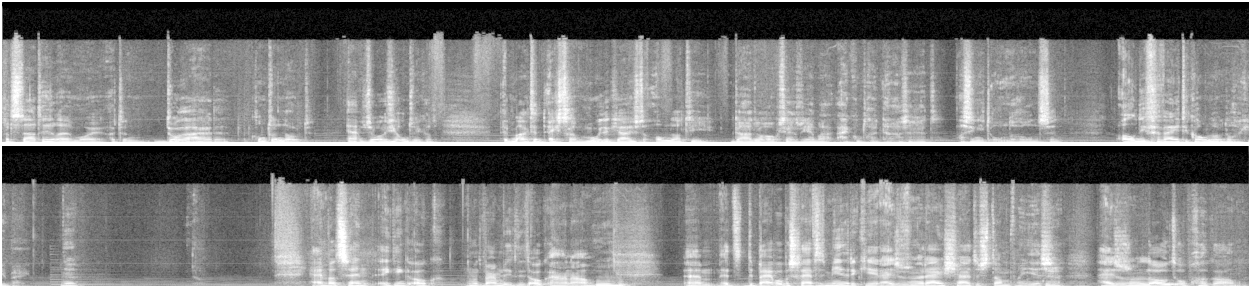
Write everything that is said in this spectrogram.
Dat staat heel erg mooi. Uit een dorre aarde komt een lood. Ja. Zo is hij ontwikkeld. Het maakt het extra moeilijk juist, omdat hij daardoor ook zegt... ja, maar hij komt uit Nazareth. Was hij niet onder ons? En al die verwijten komen er ook nog een keer bij. Ja. Ja, en wat zijn, ik denk ook, want waarom ik dit ook aanhaal. Ehm, het, de Bijbel beschrijft het meerdere keren. Hij is als een reisje uit de stam van Jesse. Ja. Hij is als een lood opgekomen.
